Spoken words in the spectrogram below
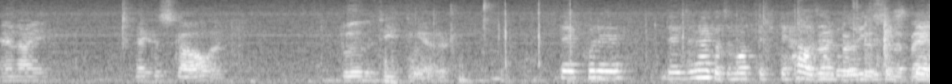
And I take a skull で、頭蓋骨持ってきて、歯を全部取り付して、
